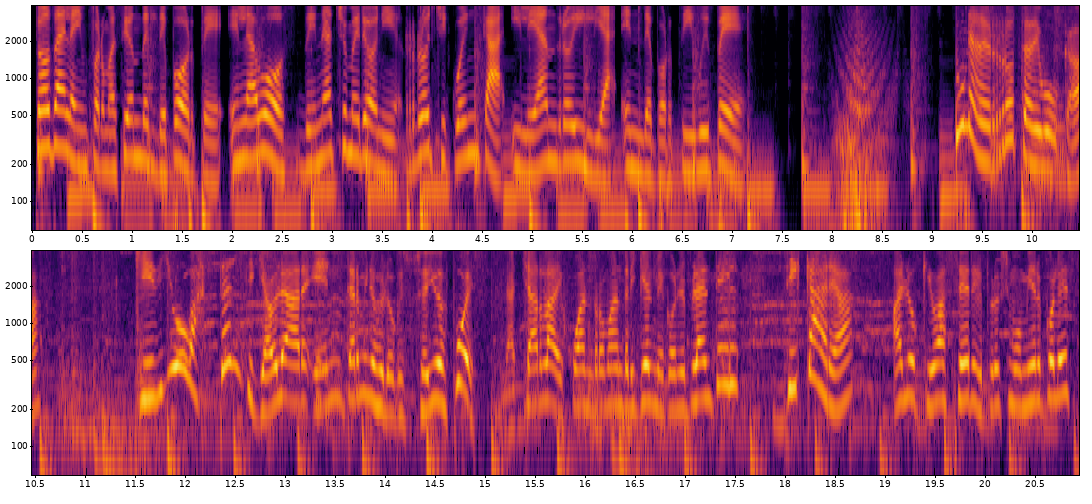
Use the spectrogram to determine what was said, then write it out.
Toda la información del deporte en la voz de Nacho Meroni, Rochi Cuenca y Leandro Ilia en Deportivo IP. Una derrota de Boca que dio bastante que hablar en términos de lo que sucedió después. La charla de Juan Román Riquelme con el plantel de cara a lo que va a ser el próximo miércoles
